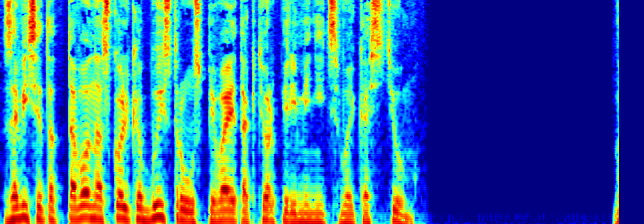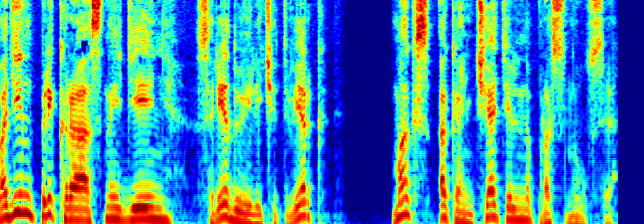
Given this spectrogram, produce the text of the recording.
зависит от того, насколько быстро успевает актер переменить свой костюм. В один прекрасный день, среду или четверг, Макс окончательно проснулся.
